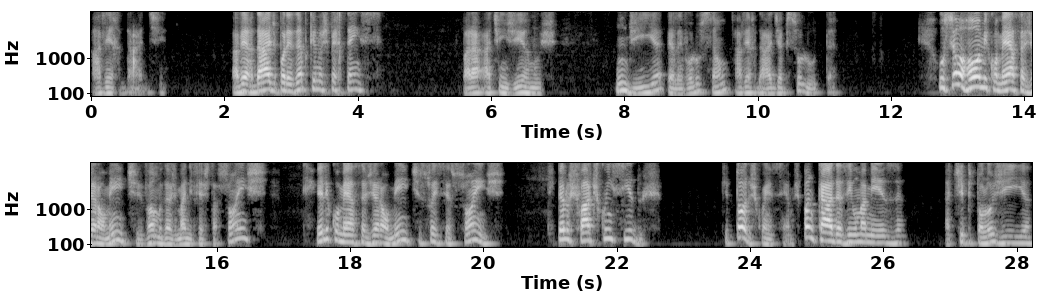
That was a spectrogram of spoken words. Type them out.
a verdade. A verdade, por exemplo, que nos pertence, para atingirmos um dia, pela evolução, a verdade absoluta. O seu home começa geralmente, vamos às manifestações, ele começa geralmente suas sessões pelos fatos conhecidos, que todos conhecemos: pancadas em uma mesa, a tipologia,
